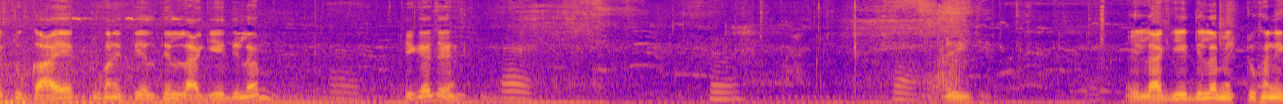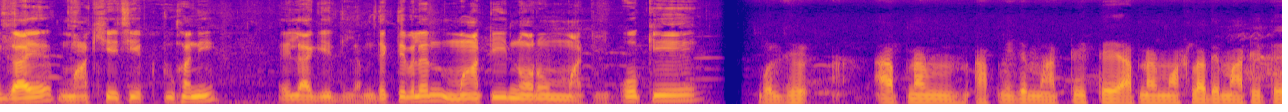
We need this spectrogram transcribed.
একটু গায়ে একটুখানি তেল তেল লাগিয়ে দিলাম। ঠিক আছে? এই যে, এই লাগিয়ে দিলাম একটুখানি গায়ে, মাখিয়েছি একটুখানি, এই লাগিয়ে দিলাম। দেখতে পেলেন মাটি, নরম মাটি। ওকে বলছি আপনার আপনি যে মাটিতে, আপনার মশলা দিয়ে মাটিতে,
